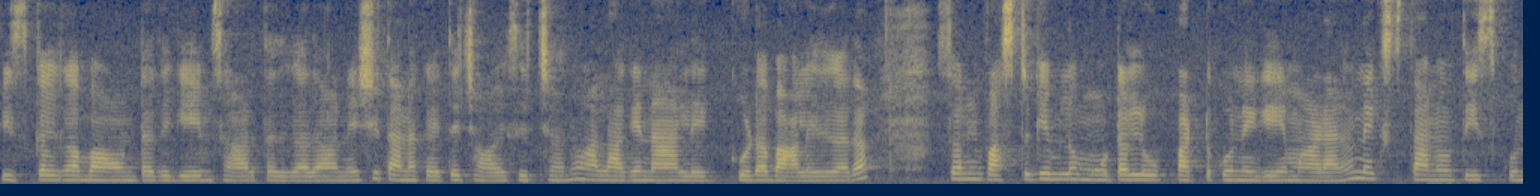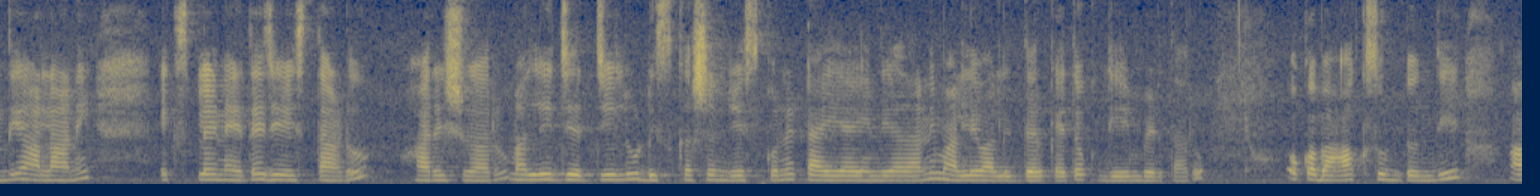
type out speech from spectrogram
ఫిజికల్గా బాగుంటుంది గేమ్స్ ఆడుతుంది కదా అనేసి తనకైతే చాయిస్ ఇచ్చాను. అలాగే నా లెగ్ కూడా బాగాలేదు కదా. సో నేను ఫస్ట్ గేమ్లో మూటలు పట్టుకునే గేమ్ ఆడాను. నెక్స్ట్ తను తీసుకుంది అలా అని ఎక్స్ప్లెయిన్ అయితే చేస్తాడు. హరీష్ గారు. మళ్ళీ జడ్జీలు డిస్కషన్ చేసుకొని టై అయింది కదా అని మళ్ళీ వాళ్ళిద్దరికైతే ఒక గేమ్ పెడతారు. ఒక బాక్స్ ఉంటుంది. ఆ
